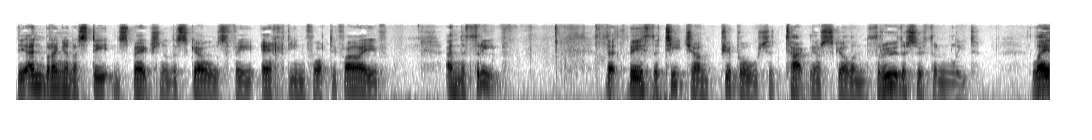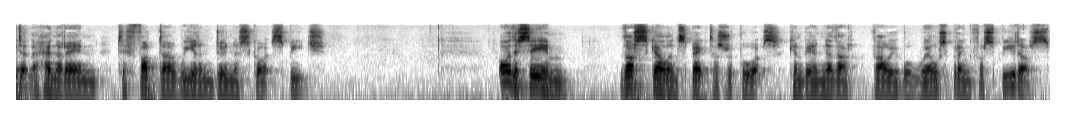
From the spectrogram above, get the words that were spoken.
the inbringing a state inspection of the skills for 1845 and the threep that both the teacher and pupil should tack their skill in through the Southern lead, led at the hinner end to further wearing down the Scots speech. All the same, their skill inspectors' reports can be another valuable wellspring for spearers.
